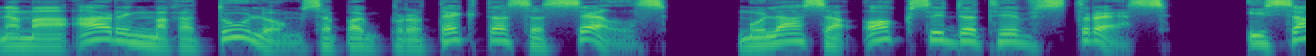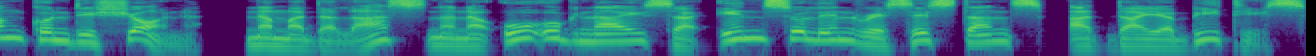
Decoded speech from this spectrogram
na maaaring makatulong sa pagprotekta sa cells mula sa oxidative stress, isang kondisyon na madalas na nauugnay sa insulin resistance at diabetes.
